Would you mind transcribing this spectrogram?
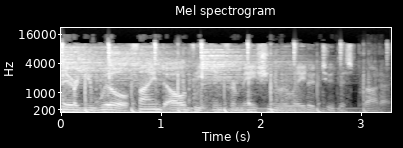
there you will find all the information related to this product.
